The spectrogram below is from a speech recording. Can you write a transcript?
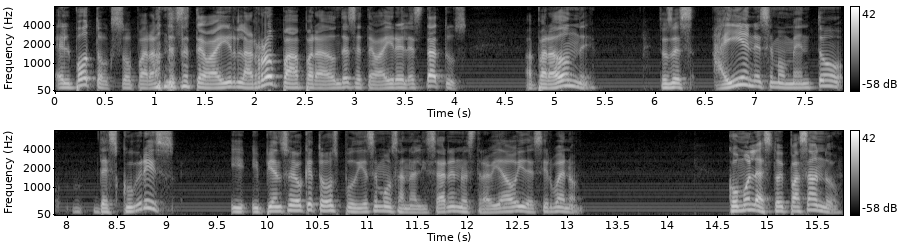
el Botox? ¿O para dónde se te va a ir la ropa? ¿Para dónde se te va a ir el estatus? ¿Para dónde? Entonces, ahí en ese momento descubrís, y, pienso yo que todos pudiésemos analizar en nuestra vida hoy y decir, bueno, ¿cómo la estoy pasando?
